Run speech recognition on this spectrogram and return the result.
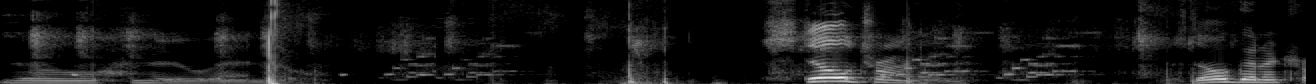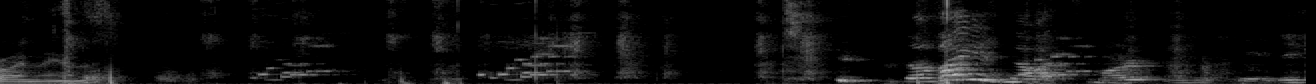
No. No. And no. Still trying. Still gonna try, man. Somebody is not smart on.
